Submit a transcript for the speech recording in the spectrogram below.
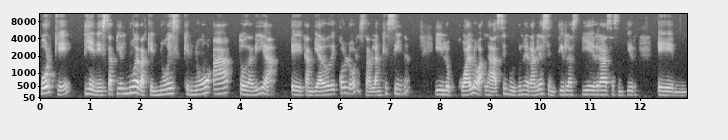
porque tiene esta piel nueva que no es que no ha todavía eh, cambiado de color, está blanquecina, y lo cual la hace muy vulnerable a sentir las piedras, a sentir, em,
